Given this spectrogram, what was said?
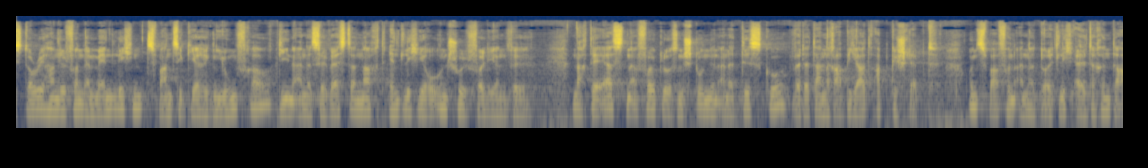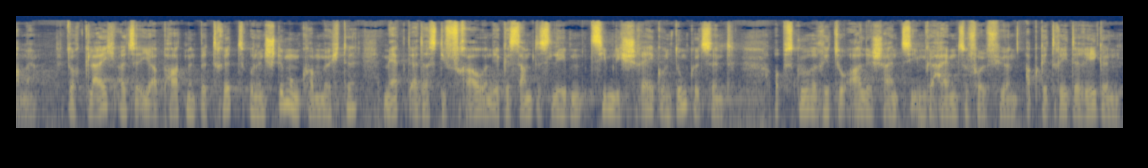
Die Story handelt von der männlichen, 20-jährigen Jungfrau, die in einer Silvesternacht endlich ihre Unschuld verlieren will. Nach der ersten erfolglosen Stunde in einer Disco wird er dann rabiat abgeschleppt, und zwar von einer deutlich älteren Dame. Doch gleich als er ihr Apartment betritt und in Stimmung kommen möchte, merkt er, dass die Frau und ihr gesamtes Leben ziemlich schräg und dunkel sind. Obskure Rituale scheint sie im Geheimen zu vollführen, abgedrehte Regeln,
